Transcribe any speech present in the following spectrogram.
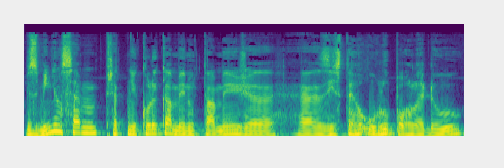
Zmínil jsem před několika minutami, že eh, z jistého úhlu pohledu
